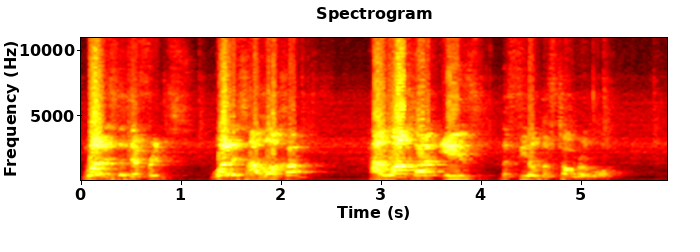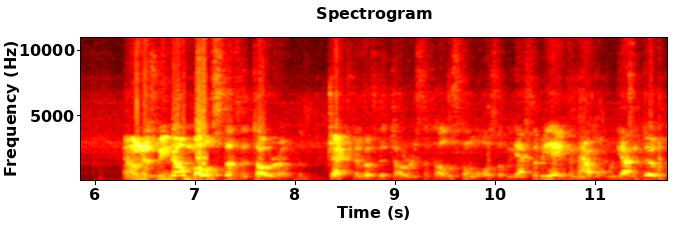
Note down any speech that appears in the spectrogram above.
What is the difference? What is halacha? Halacha is the field of Torah law. And as we know, most of the Torah, the objective of the Torah is to tell us the laws that we have to behave and how what we got to do.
